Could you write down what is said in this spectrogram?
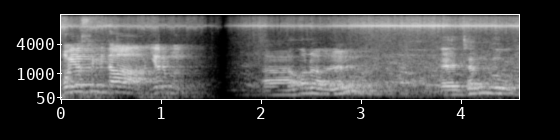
모였습니다. 여러분. 어, 오늘 예, 전국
